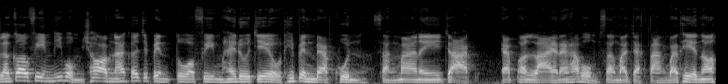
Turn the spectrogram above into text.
แล้วก็ฟิล์มที่ผมชอบนะก็จะเป็นตัวฟิล์มไฮโดรเจลที่เป็นแบบคุณสั่งมาในจาก แอปออนไลน์นะครับผมสั่งมาจากต่างประเทศเนาะ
